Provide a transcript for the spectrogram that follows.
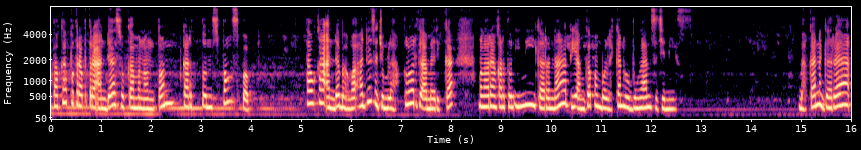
Apakah putra-putra Anda suka menonton kartun SpongeBob? Tahukah Anda bahwa ada sejumlah keluarga Amerika melarang kartun ini karena dianggap membolehkan hubungan sejenis? Bahkan negara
